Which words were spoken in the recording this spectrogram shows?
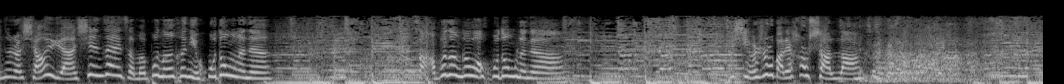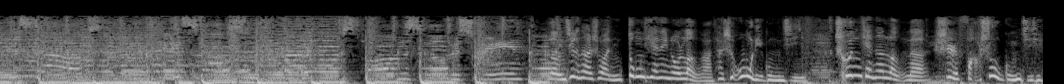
圆他说：“小雨啊，现在怎么不能和你互动了呢？咋不能跟我互动了呢？你媳妇是不是把这号删了？” 冷静，他说：“你冬天那种冷啊，它是物理攻击；春天的冷呢，是法术攻击。”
